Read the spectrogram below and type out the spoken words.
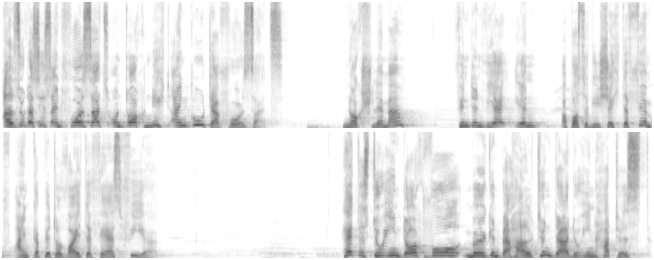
Also das ist ein Vorsatz und doch nicht ein guter Vorsatz. Noch schlimmer finden wir in Apostelgeschichte 5, ein Kapitel weiter, Vers 4. hättest du ihn doch wohl mögen behalten, da du ihn hattest,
